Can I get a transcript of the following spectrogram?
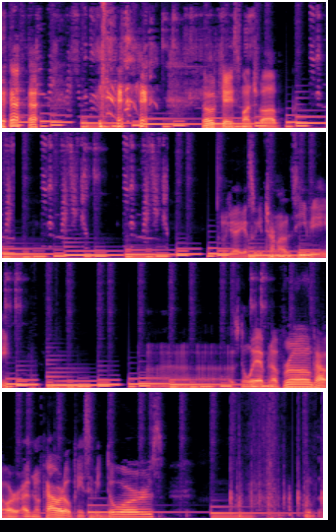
okay, SpongeBob. Okay, I guess we can turn on the TV. Uh, there's no way I have enough room, or I have enough power to open these heavy doors. Move the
